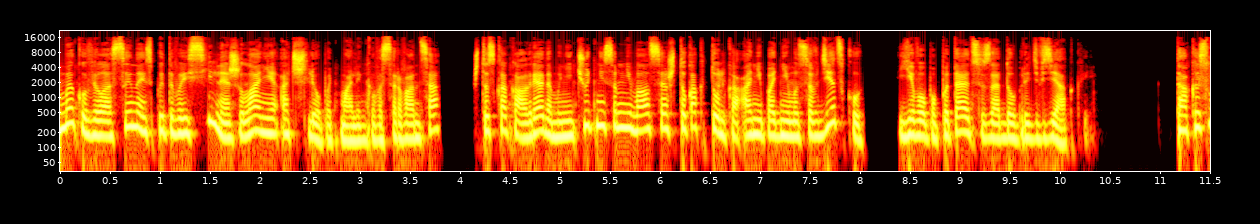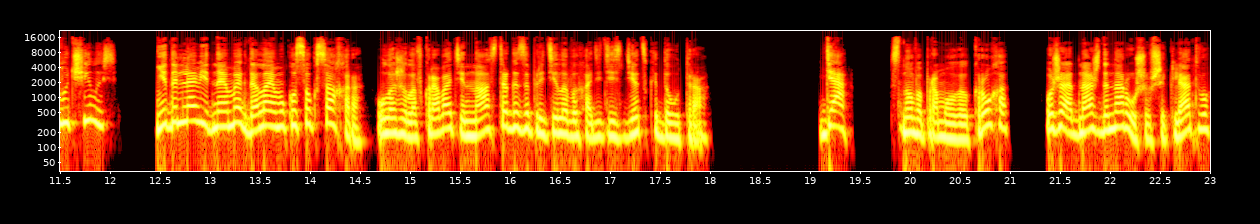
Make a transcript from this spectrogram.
Мэг увела сына, испытывая сильное желание отшлепать маленького сорванца, что скакал рядом и ничуть не сомневался, что как только они поднимутся в детскую, его попытаются задобрить взяткой. Так и случилось. Недальновидная Мэг дала ему кусок сахара, уложила в кровать и настрого запретила выходить из детской до утра. «Дя!» — снова промолвил Кроха, уже однажды нарушивший клятву,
